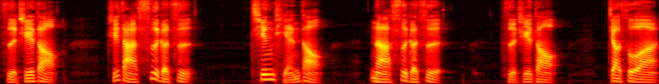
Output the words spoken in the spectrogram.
子知道，只打四个字。青田道：“哪四个字？”子知道，叫做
